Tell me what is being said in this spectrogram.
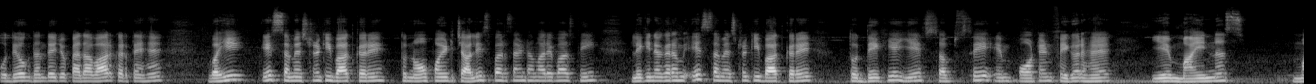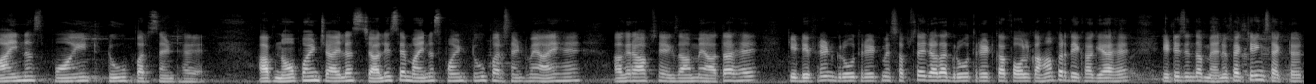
उद्योग धंधे जो पैदावार करते हैं, वही इस सेमेस्टर की बात करें तो 9.40 परसेंट हमारे पास थी। लेकिन अगर हम इस सेमेस्टर की बात करें तो देखिए, ये सबसे इंपॉर्टेंट फिगर है। ये minus minus point two percent है। आप नौ पॉइंट चालीस चालीस से माइनस पॉइंट टू परसेंट में आए हैं। अगर आपसे एग्ज़ाम में आता है कि डिफरेंट ग्रोथ रेट में सबसे ज़्यादा ग्रोथ रेट का फॉल कहाँ पर देखा गया है it is in the manufacturing sector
